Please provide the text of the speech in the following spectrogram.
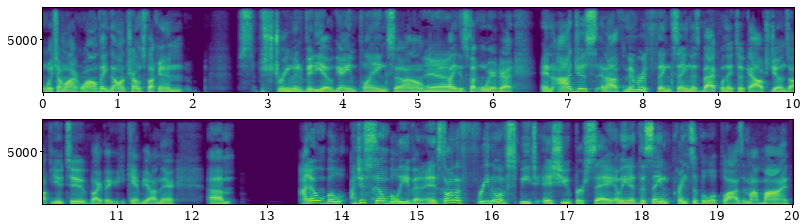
Which I'm like, well, I don't think Donald Trump's fucking streaming video game playing. So I don't. Yeah. I think it's fucking weird, right? And I just and I remember think saying this back when they took Alex Jones off YouTube, like they, he can't be on there. Um, I don't. Be, I just don't believe in it. It's not a freedom of speech issue per se. I mean, the same principle applies in my mind.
